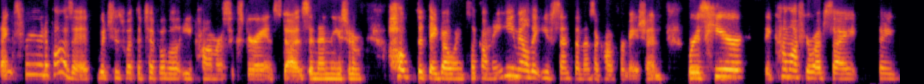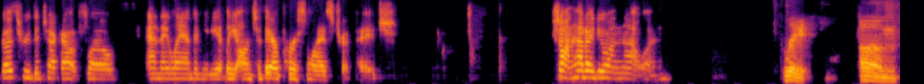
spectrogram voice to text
thanks for your deposit, which is what the typical e-commerce experience does. And then you sort of hope that they go and click on the email that you've sent them as a confirmation. Whereas here, they come off your website, they go through the checkout flow, and they land immediately onto their personalized trip page. Sean, how'd I do on that one? Great. Um,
